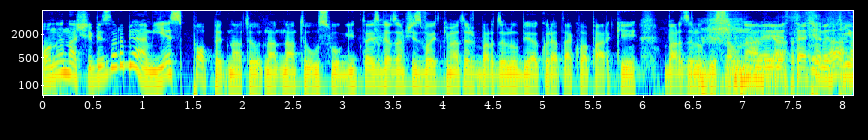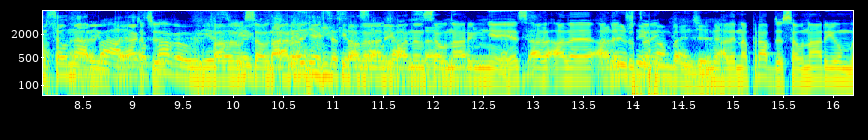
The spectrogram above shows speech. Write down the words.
one na siebie zarabiają. Jest popyt na te, na, na te usługi. To zgadzam się z Wojtkiem, ja też bardzo lubię akurat akwaparki, bardzo lubię My saunaria. jesteśmy team saunarium, ale tak? to Znaczy, Paweł jest Paweł Saunarium- Paweł nie chce Paweł saunarium. fanem saunarium nie jest, ale, ale, ale, ale tutaj... Ale naprawdę saunarium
